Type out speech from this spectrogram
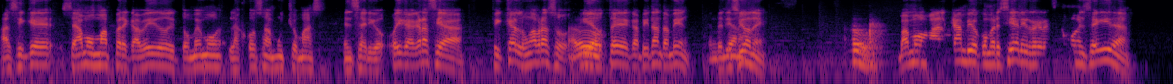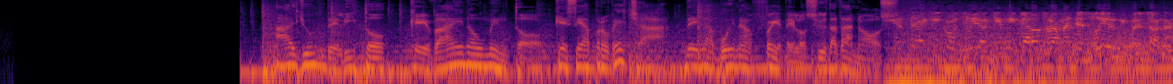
Así que seamos más precavidos y tomemos las cosas mucho más en serio. Oiga, gracias, fiscal. Un abrazo. Y a usted, capitán, también. Bendiciones. Vamos al cambio comercial y regresamos enseguida. Hay un delito que va en aumento, que se aprovecha de la buena fe de los ciudadanos. Yo estoy aquí construido, aquí mi carro solamente suyo y mi persona.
